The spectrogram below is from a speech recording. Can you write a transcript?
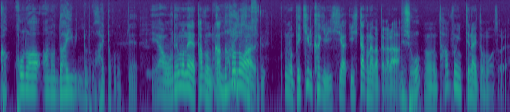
学校のあの大インドとか入ったことっていや俺もね多分学校のはもうできる限り行きや行きたくなかったからでしょ？うん多分行ってないと思うそれ。だ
